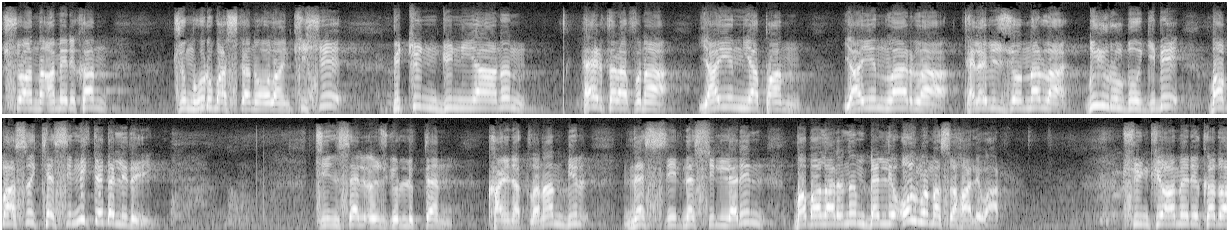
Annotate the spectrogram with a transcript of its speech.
şu anda Amerikan Cumhurbaşkanı olan kişi bütün dünyanın her tarafına yayın yapan yayınlarla, televizyonlarla duyurulduğu gibi babası kesinlikle belli değil. Cinsel özgürlükten kaynaklanan bir nesil, nesillerin babalarının belli olmaması hali var. Çünkü Amerika'da,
